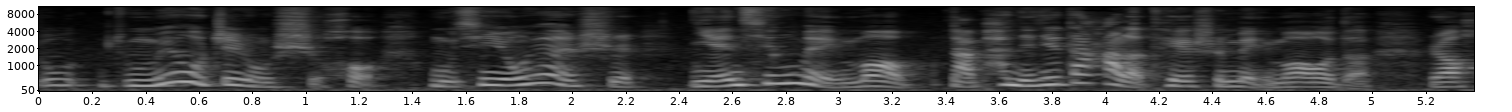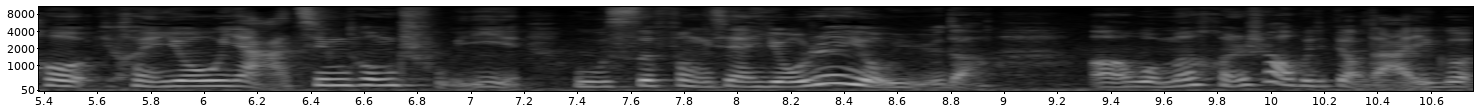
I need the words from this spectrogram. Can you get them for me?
就就没有这种时候，母亲永远是年轻美貌，哪怕年纪大了，她也是美貌的，然后很优雅，精通厨艺，无私奉献，游刃有余的。呃，我们很少会去表达一个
